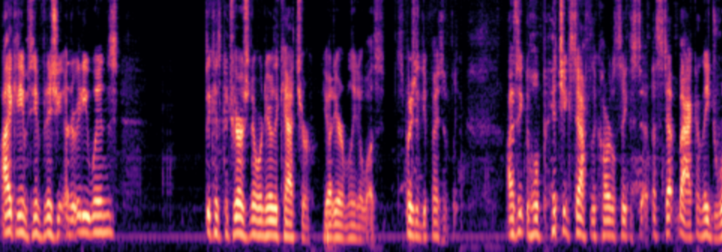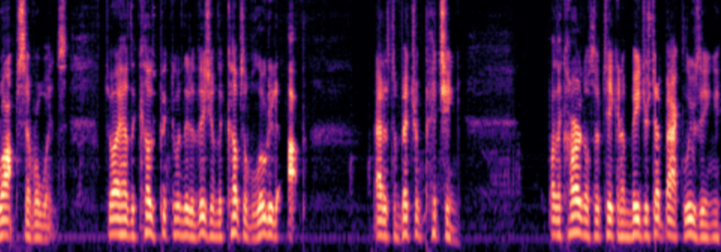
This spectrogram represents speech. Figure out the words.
I can even see them finishing under 80 wins because Contreras is nowhere near the catcher Yadier Molina was, especially defensively. I think the whole pitching staff for the Cardinals take a step, a step back and they drop several wins. So I have the Cubs picked to win the division. The Cubs have loaded up, added some veteran pitching. While the Cardinals have taken a major step back, losing.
